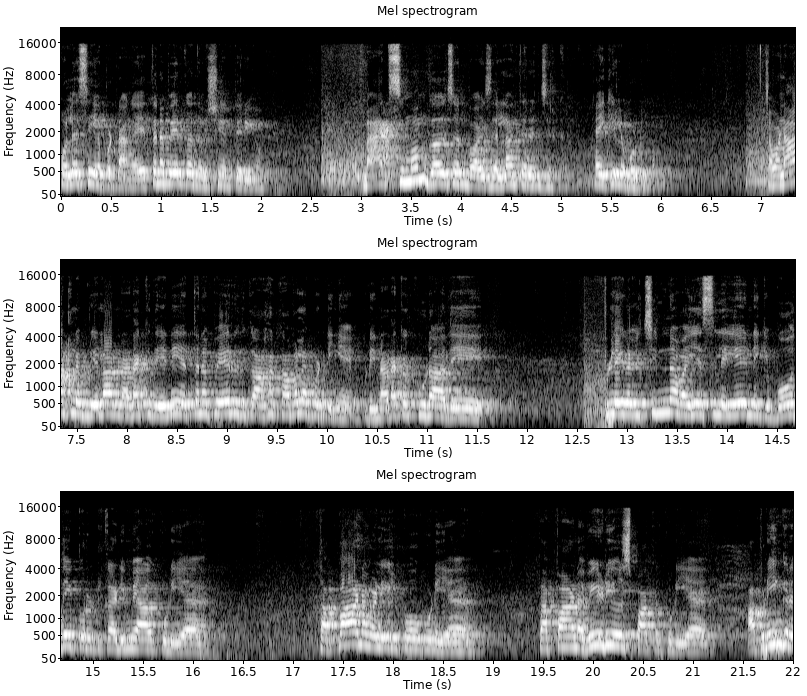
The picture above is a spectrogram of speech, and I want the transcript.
கொலை செய்யப்பட்டாங்க. எத்தனை பேருக்கு அந்த விஷயம் தெரியும்? மேக்ஸிமம் கேர்ள்ஸ் அண்ட் பாய்ஸ் எல்லாம் தெரிஞ்சிருக்கு. கை கீழே போட்டுக்கோங்க. நம்ம நாட்டில் இப்படியெல்லாம் நடக்குதுன்னு எத்தனை பேர் இதுக்காக கவலைப்பட்டீங்க? இப்படி நடக்கக்கூடாதே. பிள்ளைகள் சின்ன வயசுலேயே இன்றைக்கி போதைப் பொருட்களுக்கு அடிமையாகக்கூடிய தப்பான வழியில் போகக்கூடிய தப்பான வீடியோஸ் பார்க்கக்கூடிய அப்படிங்கிற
